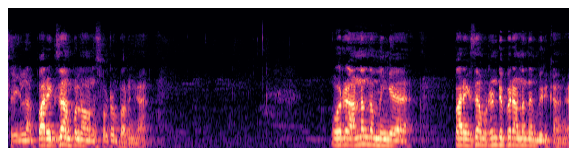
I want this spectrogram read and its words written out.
சரிங்களா? ஃபார் எக்ஸாம்பிள் நான் ஒன்று சொல்கிறேன் பாருங்கள் ஒரு அண்ணன் தம்பிங்க ஃபார் எக்ஸாம்பிள் ரெண்டு பேர் அண்ணன் தம்பி இருக்காங்க.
